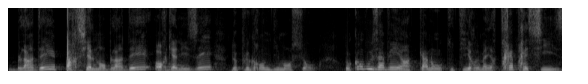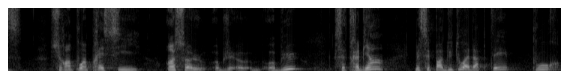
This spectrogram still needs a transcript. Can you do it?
blindé, partiellement blindé, organisé, de plus grande dimension. Donc quand vous avez un canon qui tire de manière très précise sur un point précis un seul euh, obus, c'est très bien, mais ce n'est pas du tout adapté pour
